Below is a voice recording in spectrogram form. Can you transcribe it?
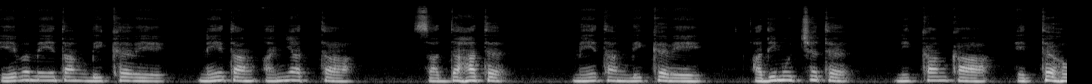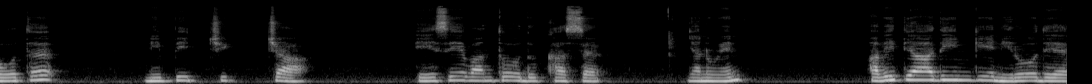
ඒව මේතං භික්ඛවේ නේතං අඤ්ඤත්තා සද්ධහත මේතං භික්ඛවේ අදිමුච්ඡත නික්ඛංකා එත්ත හෝත නිබ්බිච්චා ඒසේවන්තෝ දුක්ඛස්ස යනුවෙන් අවිද්‍යාදීන්ගේ Nirodha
